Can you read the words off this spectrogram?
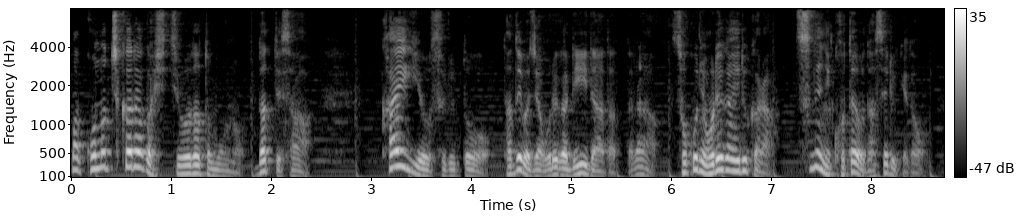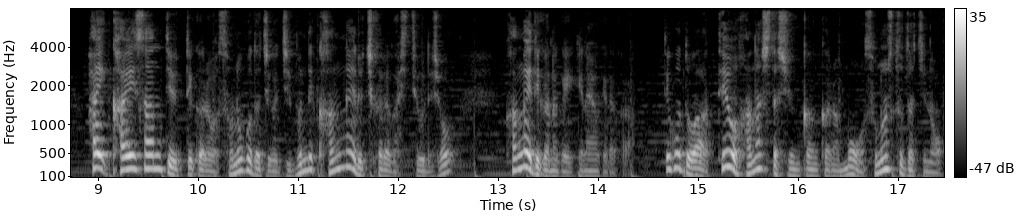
まあ、この力が必要だと思うの。だってさ、会議をすると、例えばじゃあ俺がリーダーだったら、そこに俺がいるから、常に答えを出せるけど、はい、解散って言ってからはその子たちが自分で考える力が必要でしょ？考えていかなきゃいけないわけだから。ってことは、手を離した瞬間からもうその人たちの、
